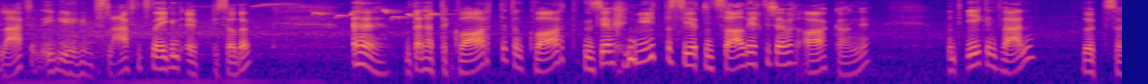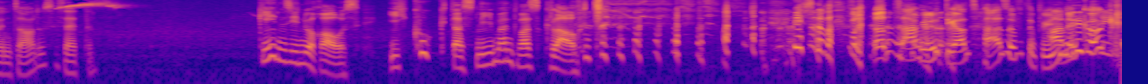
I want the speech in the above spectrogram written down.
läuft, das läuft jetzt noch irgendetwas, oder? Und dann hat er gewartet und gewartet und es ist einfach nichts passiert und das Saallicht ist einfach angegangen. Und irgendwann schaut er so in den Saal raus und sagt, gehen Sie nur raus, ich gucke, dass niemand was klaut. ist er einfach noch 10 Minuten die ganze Pause auf der Bühne geguckt.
